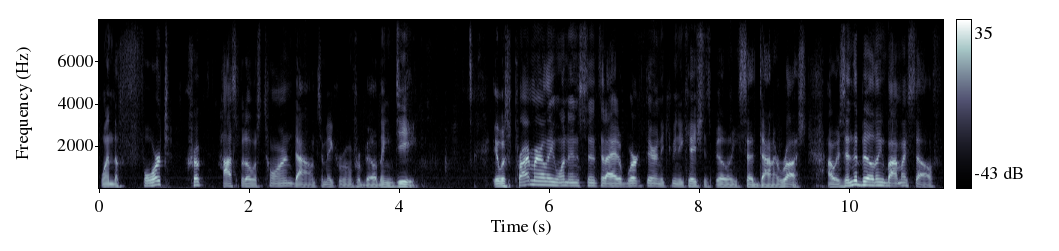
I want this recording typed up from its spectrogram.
when the Fort Crook Hospital was torn down to make room for Building D. It was primarily one incident that I had worked there in the communications building, said Donna Rush. I was in the building by myself.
